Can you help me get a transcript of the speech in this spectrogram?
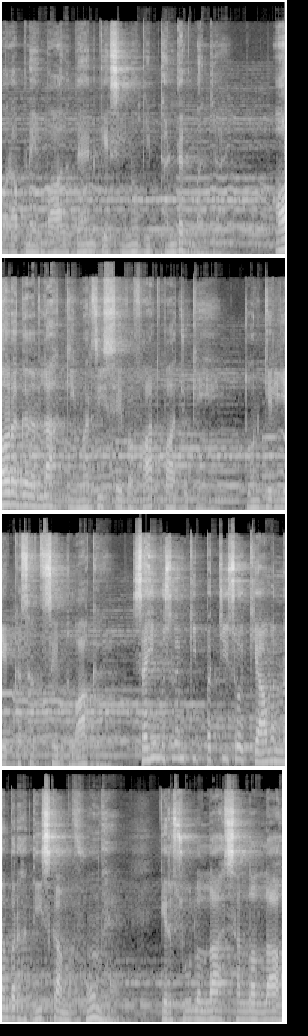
اور اپنے والدین کے سینوں کی ٹھنڈک بن جائیں۔ اور اگر اللہ کی مرضی سے وفات پا چکے ہیں، تو ان کے لیے کثرت سے دعا کریں۔ صحیح مسلم کی پچیس سو اکیاون نمبر حدیث کا مفہوم ہے کہ رسول اللہ صلی اللہ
